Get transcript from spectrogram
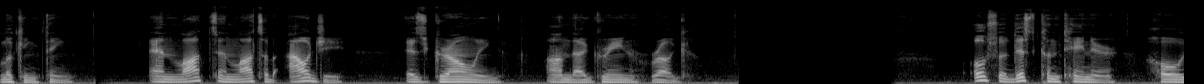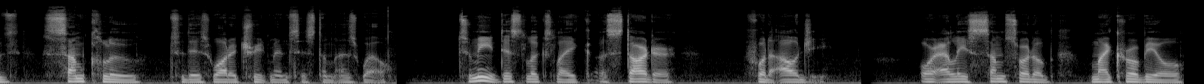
looking thing. And lots and lots of algae is growing on that green rug. Also, this container holds some clue to this water treatment system as well. To me, this looks like a starter for the algae, or at least some sort of microbial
